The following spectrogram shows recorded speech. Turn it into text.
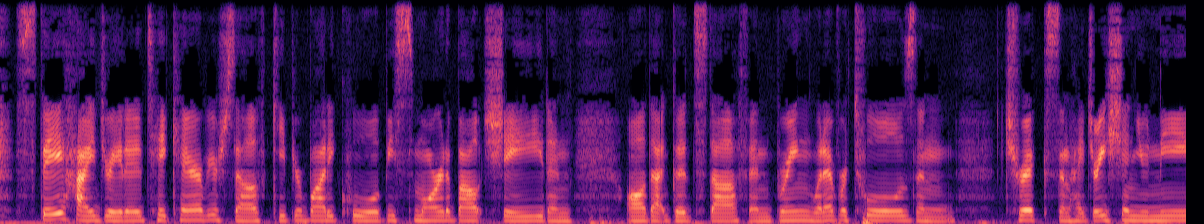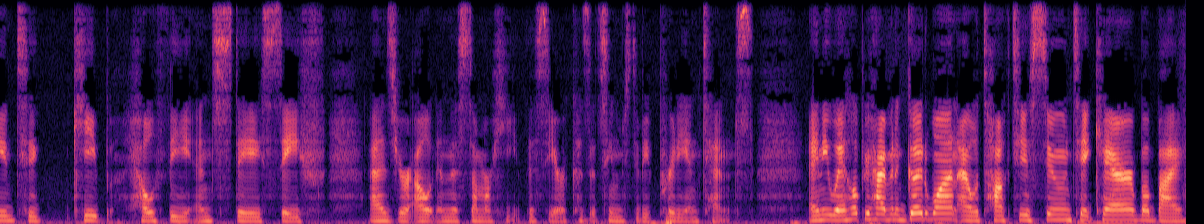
Stay hydrated, take care of yourself, keep your body cool, be smart about shade and all that good stuff and bring whatever tools and tricks and hydration you need to keep healthy and stay safe as you're out in the summer heat this year because it seems to be pretty intense. Anyway, hope you're having a good one. I will talk to you soon. Take care. Bye bye.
